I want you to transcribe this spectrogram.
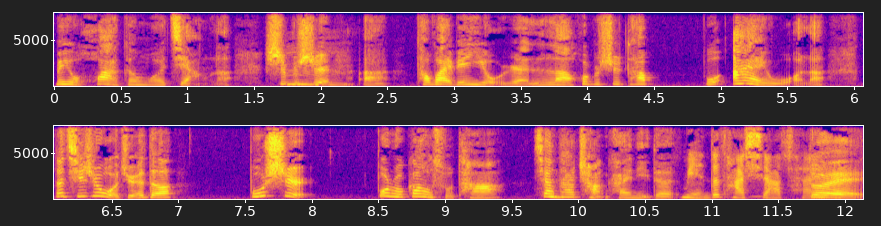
没有话跟我讲了？是不是啊、他外边有人了？会不会是他不爱我了？那其实我觉得不是，不如告诉他，向他敞开你的免得他瞎猜。，对，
